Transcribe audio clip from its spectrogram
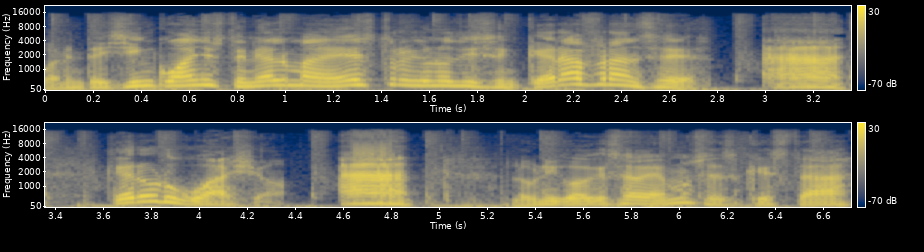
45 años tenía el maestro y unos dicen que era francés, ah, que era uruguayo, ah. Lo único que sabemos es que está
